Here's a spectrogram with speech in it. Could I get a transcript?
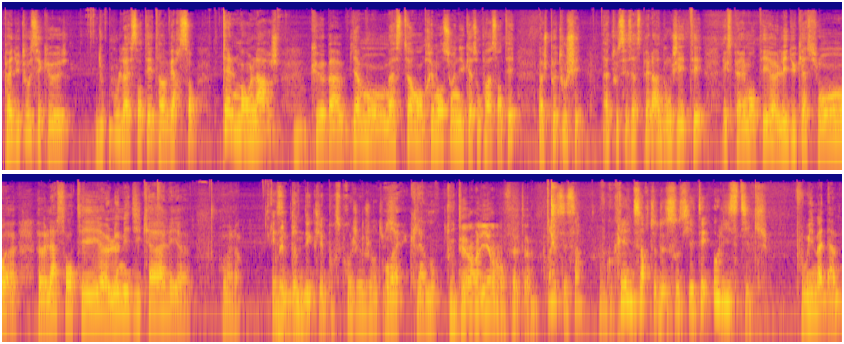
Pas du tout, c'est que du coup la santé est un versant tellement large que bah, bien mon master en prévention et éducation pour la santé, bah, je peux toucher à tous ces aspects-là. Donc j'ai été expérimenter euh, l'éducation, euh, euh, la santé, euh, le médical et euh, voilà. Et ça te donne des clés pour ce projet aujourd'hui. Ouais, clairement. Tout est en lien, en fait. Ouais, c'est ça. Vous créez une sorte de société holistique. Oui, madame.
